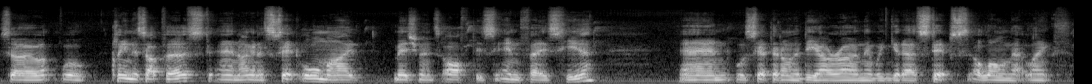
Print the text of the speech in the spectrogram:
So we'll clean this up first and I'm going to set all my measurements off this end face here and we'll set that on the DRO and then we can get our steps along that length.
